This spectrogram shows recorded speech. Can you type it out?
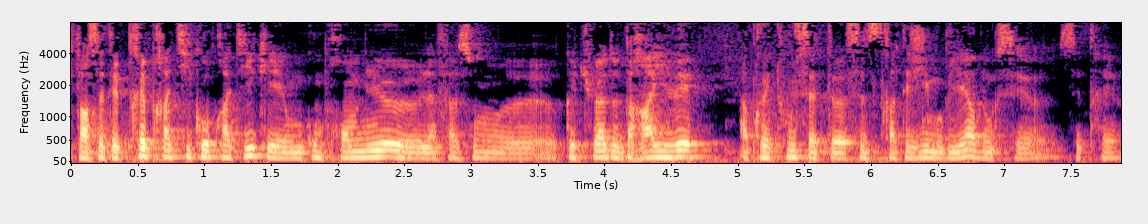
enfin c'était très pratico-pratique et on comprend mieux la façon euh, que tu as de driver après tout cette stratégie immobilière. Donc c'est très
